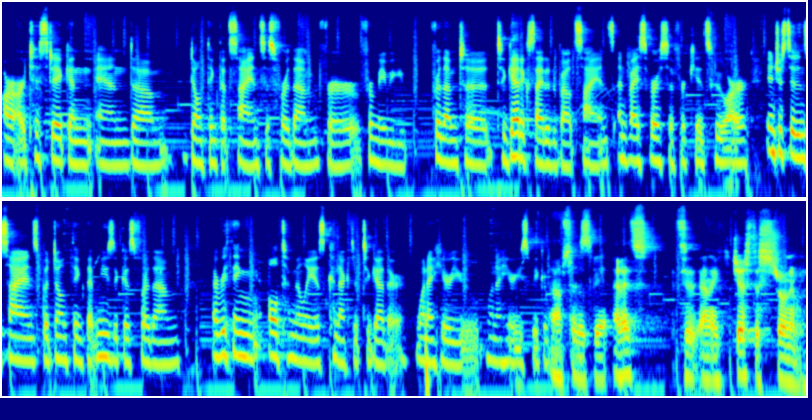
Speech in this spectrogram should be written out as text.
are artistic and and um, don't think that science is for them for for maybe for them to to get excited about science and vice versa for kids who are interested in science but don't think that music is for them everything ultimately is connected together when i hear you when i hear you speak about this Absolutely, and it's, it's a, and it's just astronomy.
